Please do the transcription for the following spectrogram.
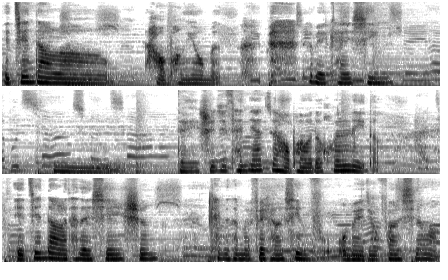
也见到了好朋友们，特别开心。嗯，对，是去参加最好朋友的婚礼的，也见到了他的先生，看着他们非常幸福，我们也就放心了。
